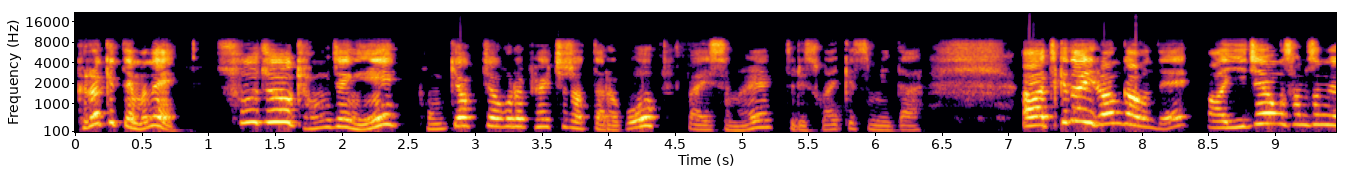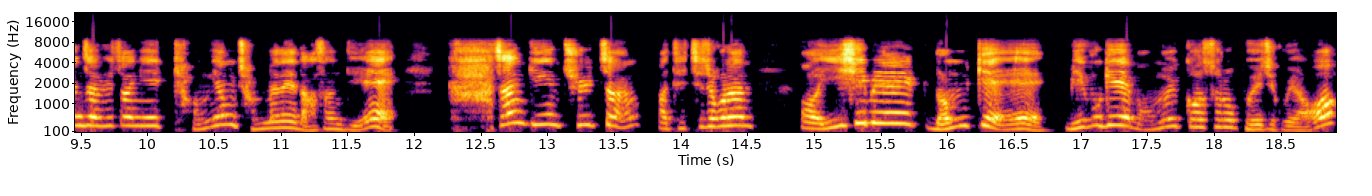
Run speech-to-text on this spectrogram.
그렇기 때문에 수주 경쟁이 본격적으로 펼쳐졌다라고 말씀을 드릴 수가 있겠습일 아, 특히나 이런 가운데 아, 이재용 삼성전자 회장이 경영 전면에 나선 뒤에 가장 긴 출장, 아, 대체적으로 한 어, 20일 넘게 미국에 머물 것으로 보여지고요.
